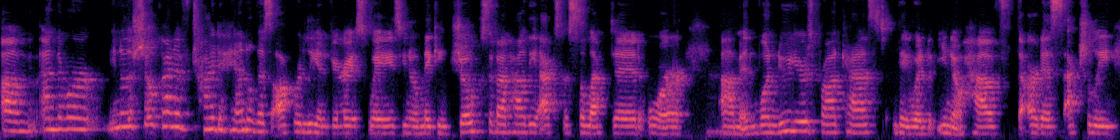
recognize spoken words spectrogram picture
Um, and there were, you know, the show kind of tried to handle this awkwardly in various ways, you know, making jokes about how the acts were selected, or um, in one New Year's broadcast, they would, you know, have the artists actually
